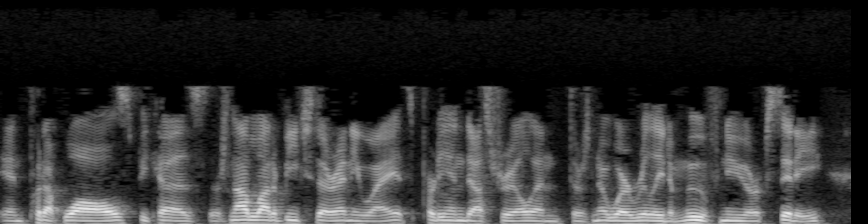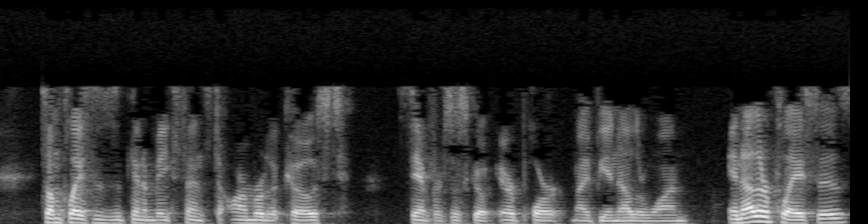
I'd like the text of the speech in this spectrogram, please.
and put up walls because there's not a lot of beach there anyway. It's pretty industrial and there's nowhere really to move New York City. Some places it's going to make sense to armor the coast. San Francisco Airport might be another one. In other places,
